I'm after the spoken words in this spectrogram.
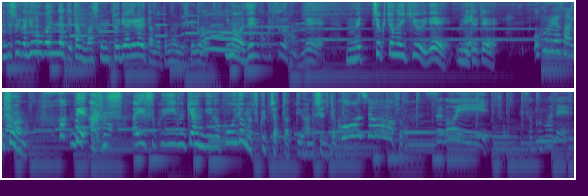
でそれが評判になって多分マスコミに取り上げられたんだと思うんですけど今は全国通販でめっちゃくちゃな勢いで売れててお風呂屋さんが。そうなの。であのアイスクリームキャンディーの工場も作っちゃったっていう話聞いた工場。そう。すごい。そこまで。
